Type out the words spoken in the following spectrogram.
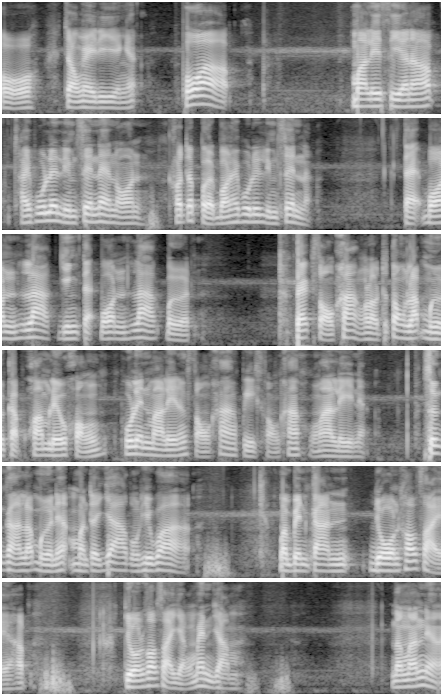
โอ้จะเอาไงดีอย่างเงี้ย เพราะว่ามาเลเซียนะครับ ใช้ผู้เล่นริมเส้นแน่นอน เขาจะเปิดบอลให้ผู้เล่นริมเส้นน่ะแตะบอลลากยิง แตะบอลลากเปิดแบ็กสองข้างของเราจะต้องรับมือกับความเร็วของผู้เล่นมาเลทั้งสองข้างปีกสองข้างของมาเลเนี่ย ซึ่งการรับมือเนี้ยมันจะยากตรงที่ว่า มันเป็นการโยนเข้าใส่ครับ โยนเข้าใส่อย่างแม่นยำดังนั้นเนี่ย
